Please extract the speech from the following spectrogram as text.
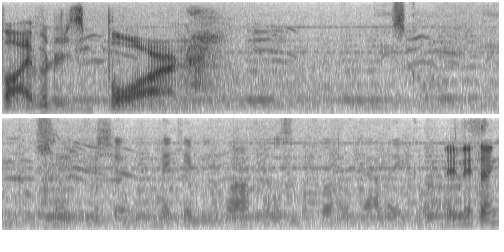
Survivor is born. Me waffles before ballet class. Need anything?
